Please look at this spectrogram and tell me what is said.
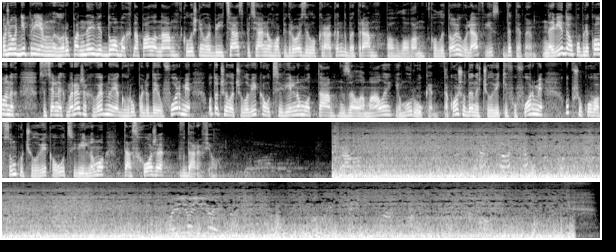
Отже, у Дніпрі група невідомих напала на колишнього бійця спеціального підрозділу Кракен Дмитра Павлова, коли той гуляв із дитиною. На відео, опублікованих в соціальних мережах, видно, як група людей у формі оточила чоловіка у цивільному та заламали йому руки. Також один із чоловіків у формі обшукував сумку чоловіка у цивільному та, схоже, вдарив його. 強い。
